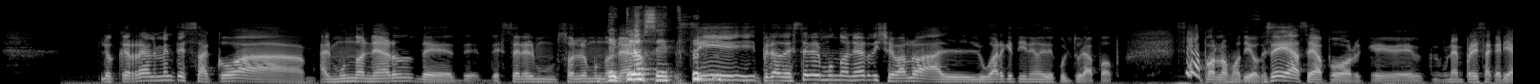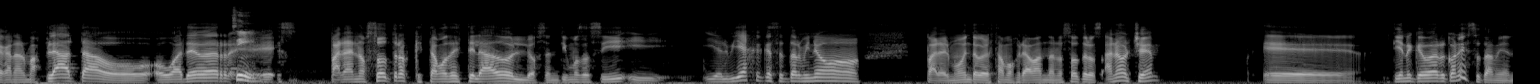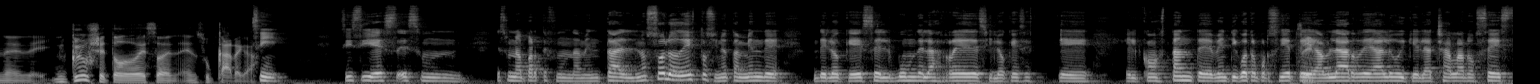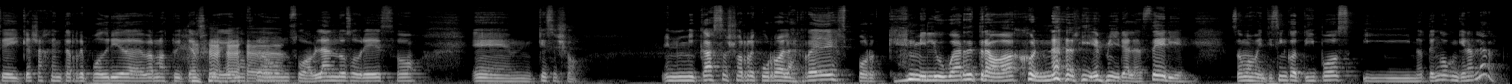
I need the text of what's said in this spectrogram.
lo que realmente sacó a, al mundo nerd de, de, ser el, solo el mundo nerd. Closet. Sí, pero de ser el mundo nerd y llevarlo al lugar que tiene hoy de cultura pop. Sea por los motivos que sea, sea porque una empresa quería ganar más plata o, o whatever. Sí. Eh, para nosotros que estamos de este lado lo sentimos así y, el viaje que se terminó para el momento que lo estamos grabando nosotros anoche eh, tiene que ver con eso también, eh, incluye todo eso en, su carga. Sí, sí, sí, es, es, un, es una parte fundamental, no solo de esto, sino también de, de lo que es el boom de las redes y lo que es eh, el constante 24 por 7 hablar de algo y que la charla no cese y que haya gente repodrida de vernos tuitear sobre Game of Thrones o hablando sobre eso, em, qué sé yo. En mi caso yo recurro a las redes porque en mi lugar de trabajo nadie mira la serie. Somos 25 tipos y no tengo con quién hablar.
